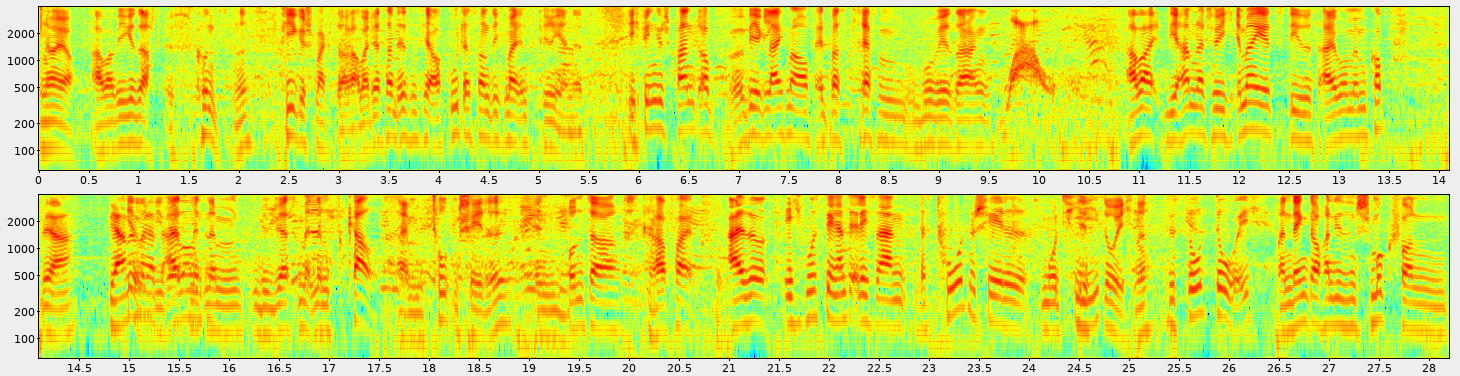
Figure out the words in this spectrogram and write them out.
Naja, aber wie gesagt, es ist Kunst, ne? es ist viel Geschmackssache. Aber deshalb ist es ja auch gut, dass man sich mal inspirieren lässt. Ich bin gespannt, ob wir gleich mal auf etwas treffen, wo wir sagen, wow. Aber wir haben natürlich immer jetzt dieses Album im Kopf. Ja. Wir haben Hier, immer das wie wär's Album... mit einem, wie wär's mit einem Skull, einem Totenschädel in bunter Scarfheit? Also ich muss dir ganz ehrlich sagen, das Totenschädel-Motiv Ist durch, ne? ist so durch. Man denkt auch an diesen Schmuck von,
